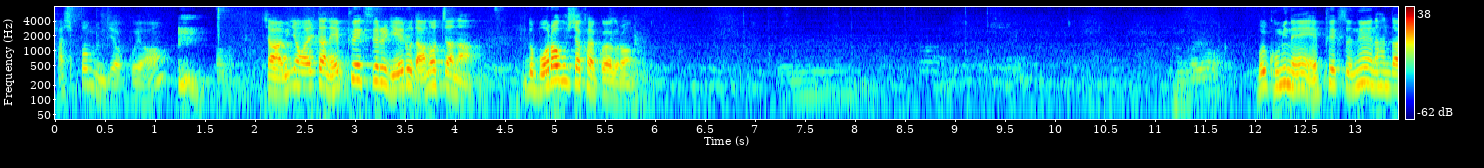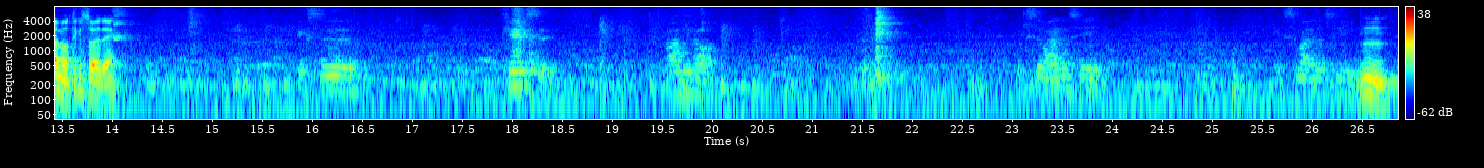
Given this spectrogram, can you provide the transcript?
40번 문제였고요. 자, 민영아 일단 fx를 얘로 나눴잖아. 너 뭐라고 시작할 거야 그럼? 이거요 뭘 고민해? fx는 한 다음에 어떻게 써야 돼? X 가 아니라 X 마이너스 1 X 마이너스 2 음,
